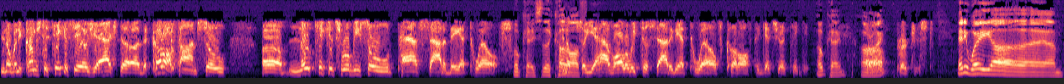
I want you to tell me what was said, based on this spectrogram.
you know, when it comes to ticket sales, you asked uh, the cutoff time. So, uh, no tickets will be sold past Saturday at 12. Okay, so the You know, cutoff. so you have all the way till Saturday at 12 cut off to get your ticket okay, all uh, right. purchased. Anyway, uh, um,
